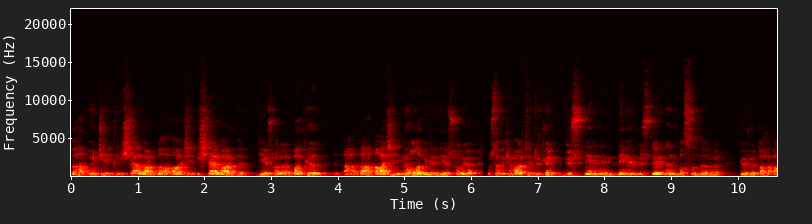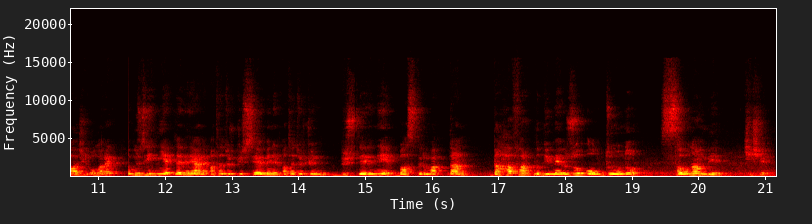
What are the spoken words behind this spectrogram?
Daha öncelikli işler vardı, daha acil işler vardı diye soruyorlar. Bakıyor daha acil ne olabilir diye soruyor. Mustafa Kemal Atatürk'ün büstlerinin, demir büstlerinin basıldığını görüyor daha acil olarak. Bu zihniyetle de yani Atatürk'ü sevmenin, Atatürk'ün büstlerini bastırmaktan daha farklı bir mevzu olduğunu savunan bir kişi.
